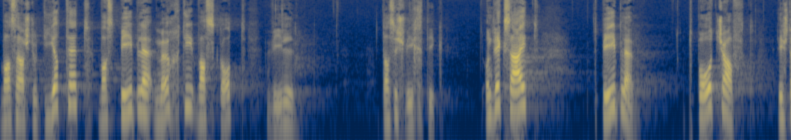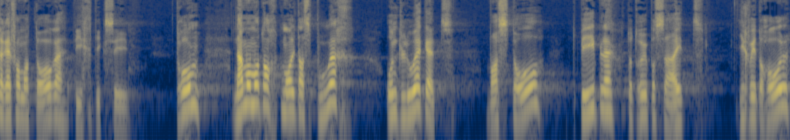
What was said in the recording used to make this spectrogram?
was er studiert hat, was die Bibel möchte, was Gott will. Das ist wichtig. Und wie gesagt, die Bibel, die Botschaft ist der Reformatoren wichtig gewesen. Drum nehmen wir doch mal das Buch und schauen, was da Bibel darüber sagt. Ich wiederhole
